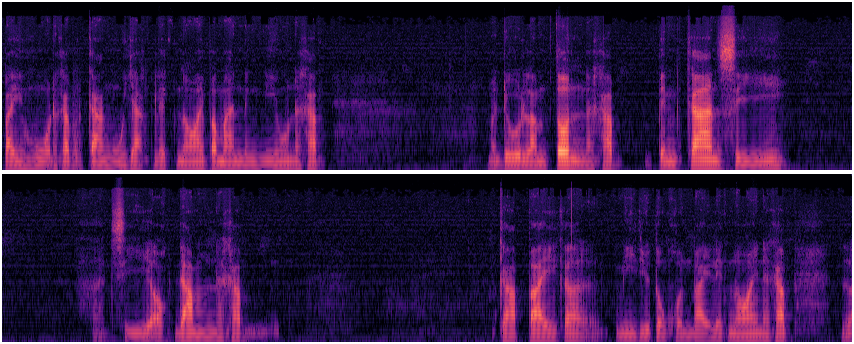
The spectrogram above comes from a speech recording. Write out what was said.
ใบหูนะครับกลางหูหยักเล็กน้อยประมาณ 1 นิ้วนะครับ มาดูลำต้นนะครับ เป็นก้านสี สีออกดำนะครับกาบใบก็มีอยู่ตรงโคนใบเล็กน้อยนะครับล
